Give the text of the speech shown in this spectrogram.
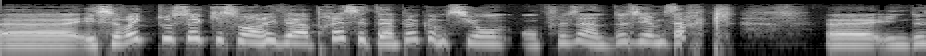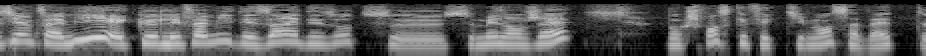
euh, et c'est vrai que tous ceux qui sont arrivés après, c'était un peu comme si on, on faisait un deuxième cercle, euh, une deuxième famille, et que les familles des uns et des autres se, se mélangeaient. Donc je pense qu'effectivement ça va être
